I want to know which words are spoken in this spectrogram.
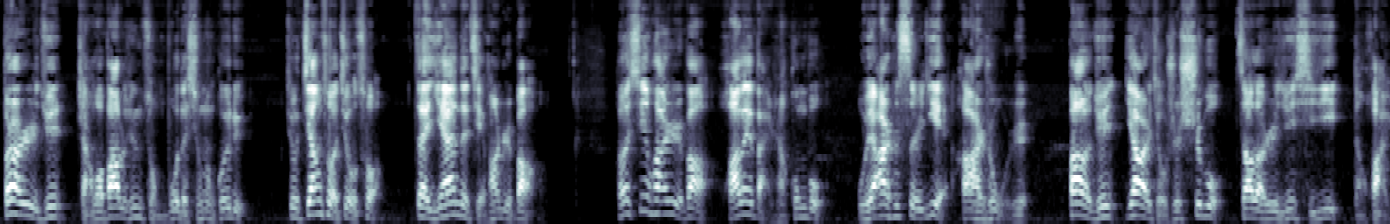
不让日军掌握八路军总部的行动规律，就将错就错，在延安的《解放日报》和《新华日报》华北版上公布五月二十四日夜和二十五日八路军幺二九师师部遭到日军袭击等话语。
